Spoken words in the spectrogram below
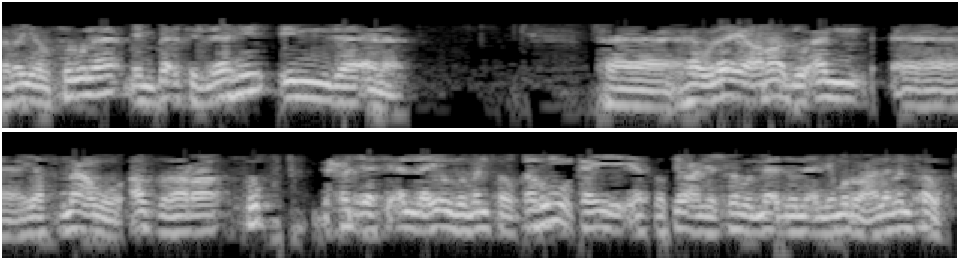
فمن ينصرنا من بأس الله إن جاءنا. فهؤلاء أرادوا أن يصنعوا أصغر سقط بحجة الا يؤذوا من فوقهم كي يستطيعوا أن يشربوا الماء دون أن يمروا على من فوق.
